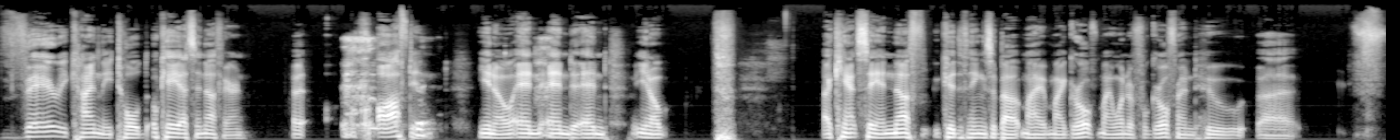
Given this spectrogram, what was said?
very kindly told, okay, that's enough, Aaron. Uh, often, you know, and, and, and, you know, I can't say enough good things about my, my girl, my wonderful girlfriend who, uh, f-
